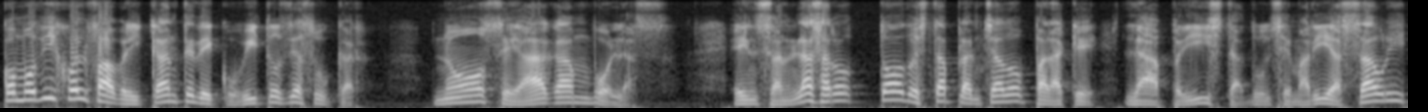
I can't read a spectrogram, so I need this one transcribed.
Como dijo el fabricante de cubitos de azúcar, no se hagan bolas. En San Lázaro todo está planchado para que la priista Dulce María Sauri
